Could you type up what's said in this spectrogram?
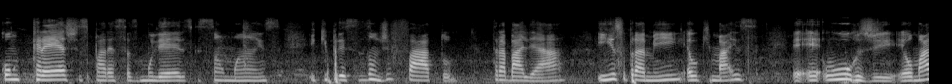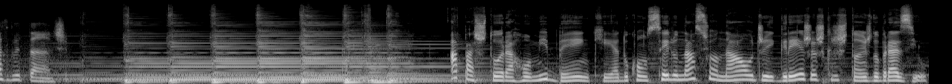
com creches para essas mulheres que são mães e que precisam de fato trabalhar. E isso para mim é o que mais é, é, urge, é o mais gritante. A pastora Romi Benck é do Conselho Nacional de Igrejas Cristãs do Brasil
